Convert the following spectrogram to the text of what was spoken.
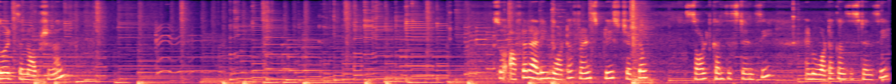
though it's an optional. So after adding water friends please check the salt consistency and water consistency.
